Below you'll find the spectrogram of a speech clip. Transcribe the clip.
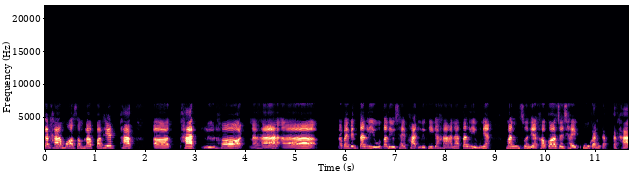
กระทะเหมาะสำหรับประเภทผักอ่อผัดหรือทอดนะคะอ่าต่อไปเป็นตะหลิวตะหลิวใช้ผัดหรือพริกอาหารนะตะหลิวเนี่ย มันส่วนใหญ่เขาก็จะใช้คู่กันกับกระทะ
